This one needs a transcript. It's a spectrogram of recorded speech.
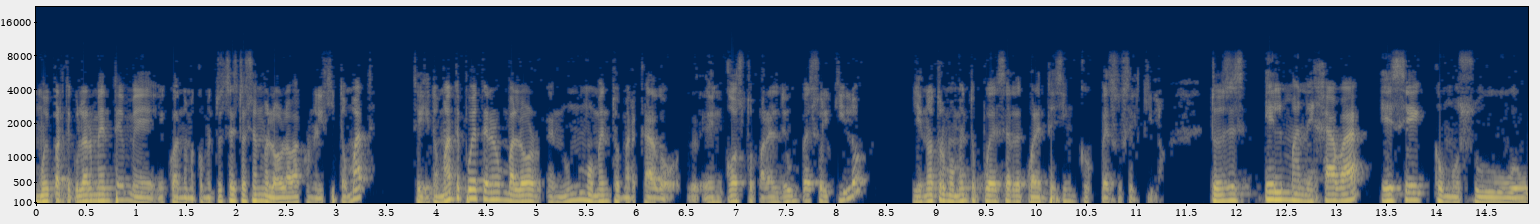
Muy particularmente, me, cuando me comentó esta situación, me lo hablaba con el jitomate. Si el jitomate puede tener un valor en un momento de mercado en costo para el de un peso el kilo y en otro momento puede ser de 45 pesos el kilo. Entonces, él manejaba ese como su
